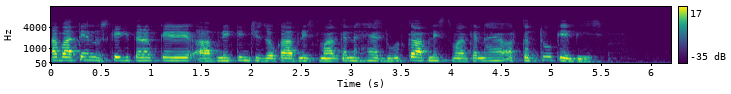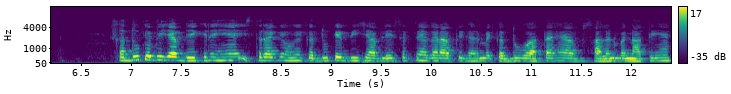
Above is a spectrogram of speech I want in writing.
अब आते हैं नुस्खे की तरफ़ के, आपने किन चीज़ों का आपने इस्तेमाल करना है, दूध का आपने इस्तेमाल करना है और कद्दू के बीज। कद्दू के बीज आप देख रहे हैं, इस तरह के होंगे। कद्दू के बीज आप ले सकते हैं। अगर आपके घर में कद्दू आता है, आप सालन बनाते हैं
